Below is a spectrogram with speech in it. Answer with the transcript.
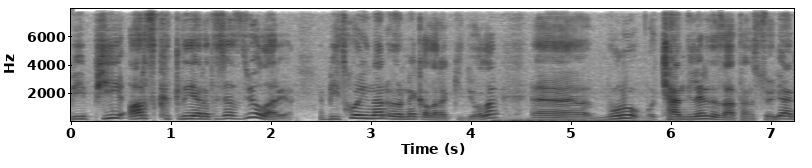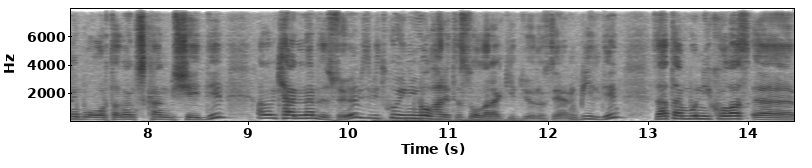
Bir pi arz kıtlığı yaratacağız diyorlar ya. Bitcoin'den örnek alarak gidiyorlar. Ee, bunu kendileri de zaten söylüyor. Yani bu ortadan çıkan bir şey değil. Ama kendileri de söylüyor. Biz Bitcoin'in yol haritası olarak gidiyoruz yani bildiğin. Zaten bu Nicolas e,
